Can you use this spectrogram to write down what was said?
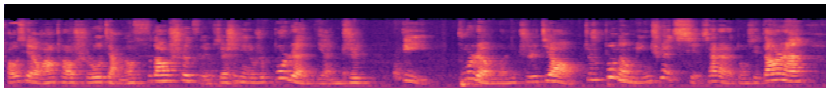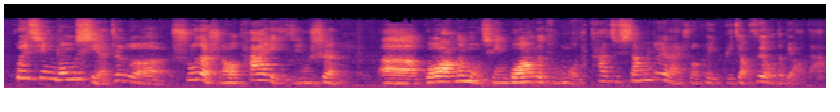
朝鲜王朝实录讲到四道世子，有些事情就是不忍言之地，不忍闻之教，就是不能明确写下来的东西。当然，惠庆宫写这个书的时候，他已经是呃国王的母亲，国王的祖母，他就相对来说可以比较自由的表达。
